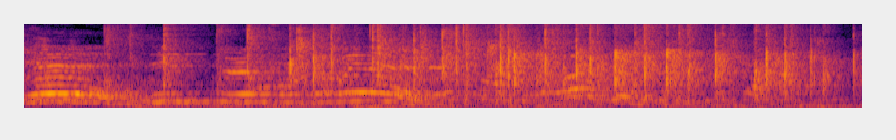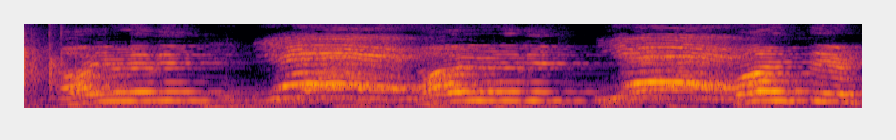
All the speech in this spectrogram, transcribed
Yes, this group is the winner. Okay. Are you ready? Yes! Are you ready? Yes! Find their.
